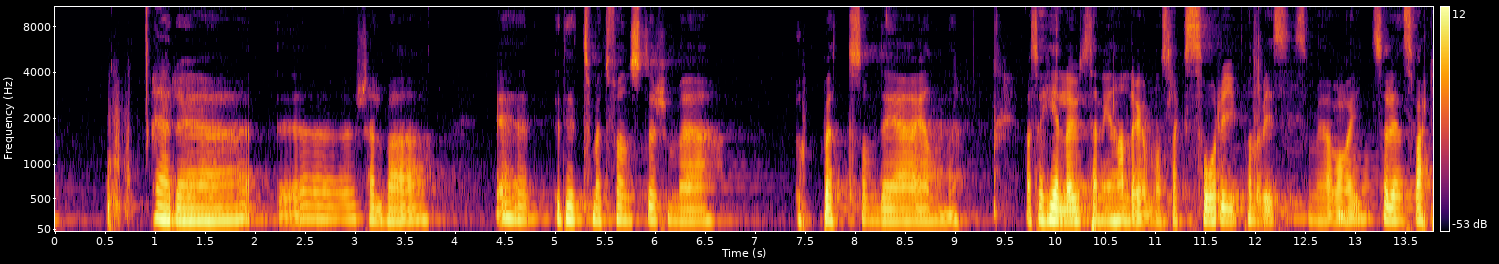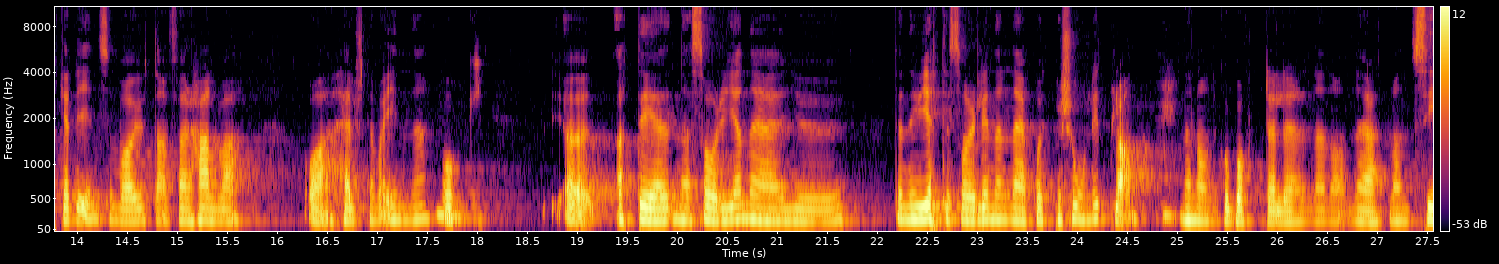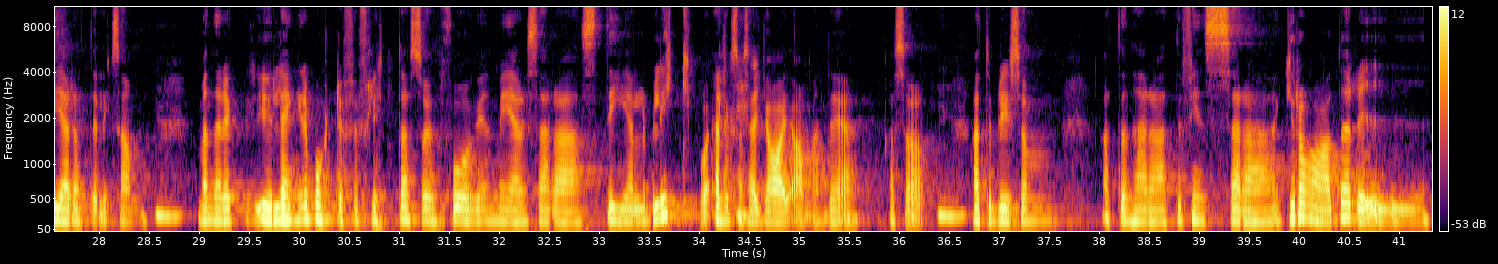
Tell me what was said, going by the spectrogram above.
är det uh, själva, uh, det är som ett fönster som är öppet som det är en Alltså hela utställningen handlar ju om någon slags sorg på något vis mm. som jag var i. Så det är en svart gardin som var utanför halva och hälften var inne. Mm. Och att det, den här sorgen är ju den är ju jättesorglig när den är på ett personligt plan. När någon går bort eller när, någon, när att man ser att det liksom... Mm. Men när det, ju längre bort det förflyttas så får vi en mer så här äh, stel blick på... Eller liksom så här, ja, ja, men det... Alltså, mm. att det blir som att, den här, att det finns så här äh, grader i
